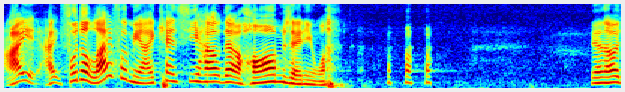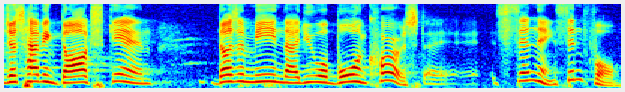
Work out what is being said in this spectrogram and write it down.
I, I, for the life of me, I can't see how that harms anyone. you know, just having dark skin doesn't mean that you were born cursed, uh, sinning, sinful.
